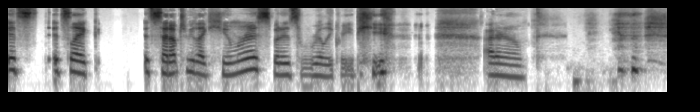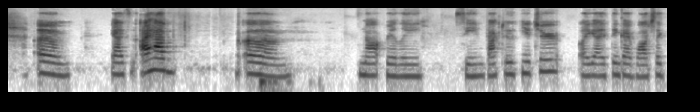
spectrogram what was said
it's it's like it's set up to be like humorous, but it's really creepy. I don't know. um yeah, I have um not really seen Back to the Future. Like I think I've watched like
